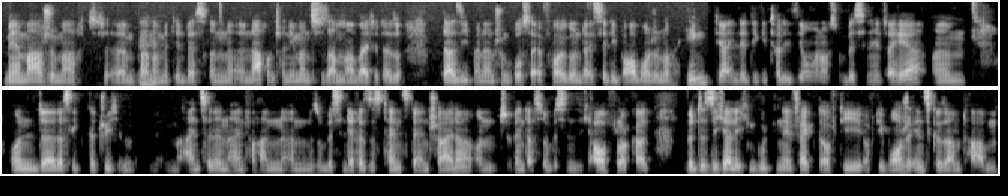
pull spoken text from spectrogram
mehr Marge macht, ähm, weil mhm. man mit den besseren äh, Nachunternehmern zusammenarbeitet. Also da sieht man dann schon große Erfolge und da ist ja die Baubranche noch, hinkt ja in der Digitalisierung noch so ein bisschen hinterher. Ähm, und äh, das liegt natürlich im, im Einzelnen einfach an, an so ein bisschen der Resistenz der Entscheider. Und wenn das so ein bisschen sich auflockert, wird es sicherlich einen guten Effekt auf die, auf die Branche insgesamt haben,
